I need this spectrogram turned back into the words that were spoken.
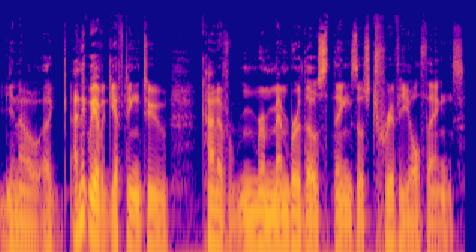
you know a, I think we have a gifting to kind of remember those things, those trivial things.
